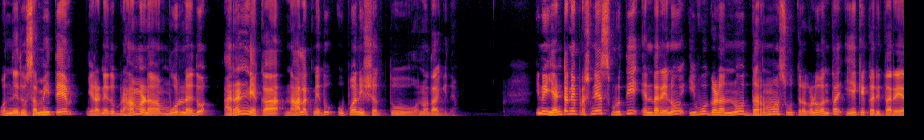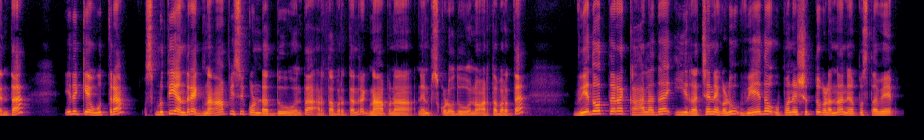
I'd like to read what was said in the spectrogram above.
ಒಂದನೇದು ಸಂಹಿತೆ, ಎರಡನೇದು ಬ್ರಾಹ್ಮಣ, ಮೂರನೇದು ಅರಣ್ಯಕ, ನಾಲ್ಕನೇದು ಉಪನಿಷತ್ತು ಅನ್ನೋದಾಗಿದೆ. ಇನ್ನು ಎಂಟನೇ ಪ್ರಶ್ನೆ, ಸ್ಮೃತಿ ಎಂದರೇನು? ಇವುಗಳನ್ನು ಧರ್ಮಸೂತ್ರಗಳು ಅಂತ ಏಕೆ ಕರೀತಾರೆ ಅಂತ ಇದಕ್ಕೆ ಉತ್ತರ, ಸ್ಮೃತಿ ಅಂದರೆ ಜ್ಞಾಪಿಸಿಕೊಂಡದ್ದು ಅಂತ ಅರ್ಥ ಬರುತ್ತೆ. ಅಂದರೆ ಜ್ಞಾಪನ ನೆನಪಿಸ್ಕೊಳ್ಳೋದು ಅನ್ನೋ ಅರ್ಥ ಬರುತ್ತೆ. ವೇದೋತ್ತರ ಕಾಲದ ಈ ರಚನೆಗಳು ವೇದ ಉಪನಿಷತ್ತುಗಳನ್ನು ನೆನಪಿಸ್ತವೆ.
